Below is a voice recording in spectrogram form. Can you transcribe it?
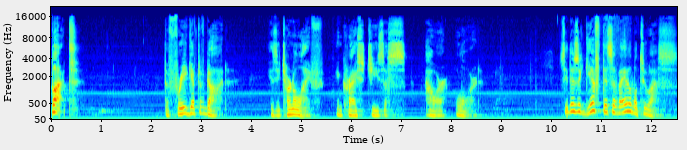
but the free gift of God is eternal life in Christ Jesus, our Lord. See, there's a gift that's available to us.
